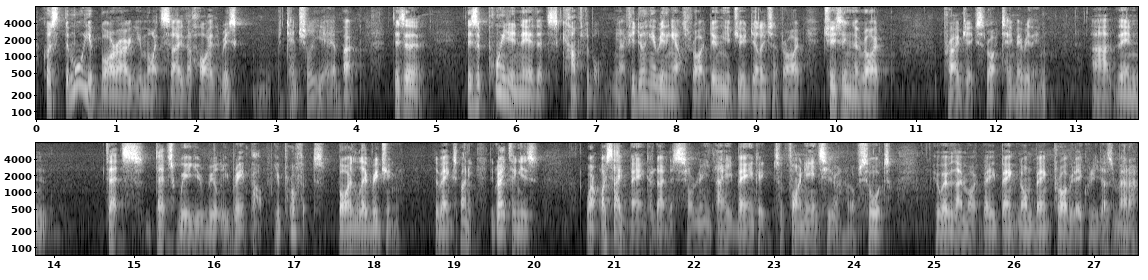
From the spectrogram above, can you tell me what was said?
Of course, the more you borrow, you might say the higher the risk, potentially, yeah. But there's a there's a point in there that's comfortable. You know, if you're doing everything else right, doing your due diligence right, choosing the right projects, the right team, everything, uh, then that's that's where you really ramp up your profits by leveraging the bank's money. The great thing is, well, I say bank, I don't necessarily mean a bank. It's a financier of sorts, whoever they might be, bank, non-bank, private equity, doesn't matter.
